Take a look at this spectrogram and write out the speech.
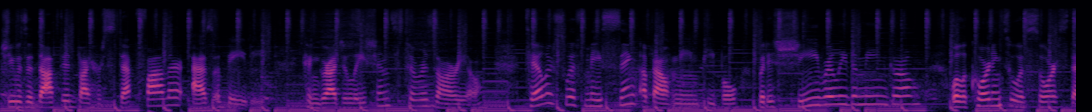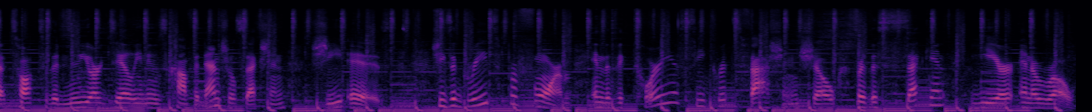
She was adopted by her stepfather as a baby. Congratulations to Rosario. Taylor Swift may sing about mean people, but is she really the mean girl? Well, according to a source that talked to the New York Daily News Confidential section, she is. She's agreed to perform in the Victoria's Secret's fashion show for the second year in a row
